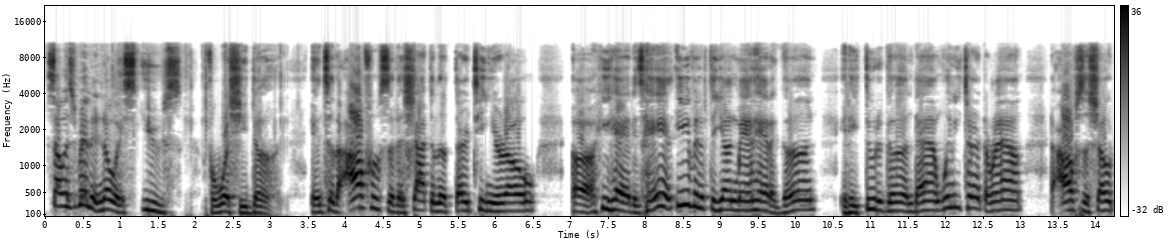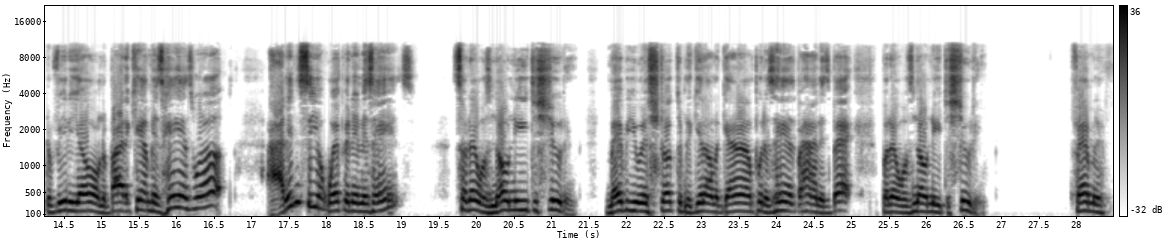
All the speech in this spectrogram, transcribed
So it's really no excuse for what she done. And to the officer that shot the little 13 year old, uh, he had his hands, even if the young man had a gun and he threw the gun down, when he turned around, the officer showed the video on the body cam. His hands were up. I didn't see a weapon in his hands. So there was no need to shoot him. Maybe you instruct him to get on the ground, put his hands behind his back, but there was no need to shoot him. Family,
